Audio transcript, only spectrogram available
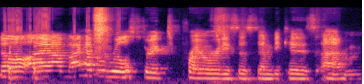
no, I have I have a real strict priority system because um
